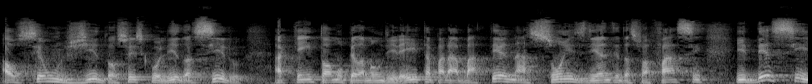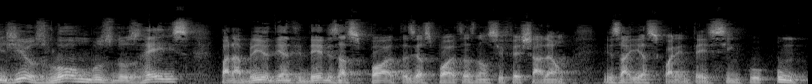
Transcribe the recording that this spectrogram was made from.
ao seu ungido, ao seu escolhido, a Ciro, a quem tomo pela mão direita para abater nações diante da sua face e descingir os lombos dos reis para abrir diante deles as portas, e as portas não se fecharão. Isaías 45, 1.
